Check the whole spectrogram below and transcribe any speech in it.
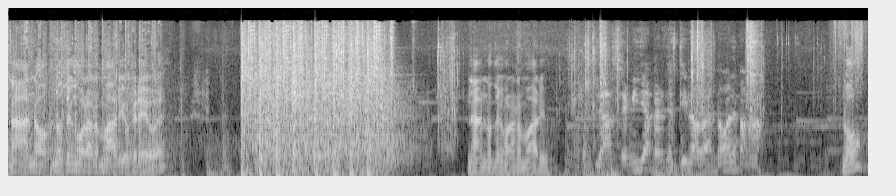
Nah, no, no tengo el armario, creo, ¿eh? Nah, no tengo el armario. Las semillas verdes tiradas, no vale para nada. ¿No?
